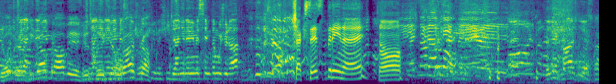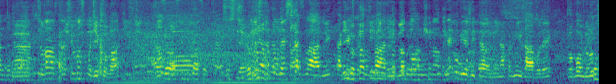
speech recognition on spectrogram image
Jo, já říkám právě, že to ani je nevím, urážka. jestli, ještě ani nevím, jestli jim to můžu dát. Však sestry, ne? No. Teď vážně, chci vám strašně moc poděkovat za to, že jste to dneska zvládli, tak jak jste to zvládli. Bylo to neuvěřitelné na prvních závodech, klobouk dolů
